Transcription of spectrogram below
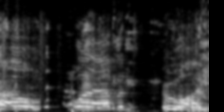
Ow! What happened? Who won?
